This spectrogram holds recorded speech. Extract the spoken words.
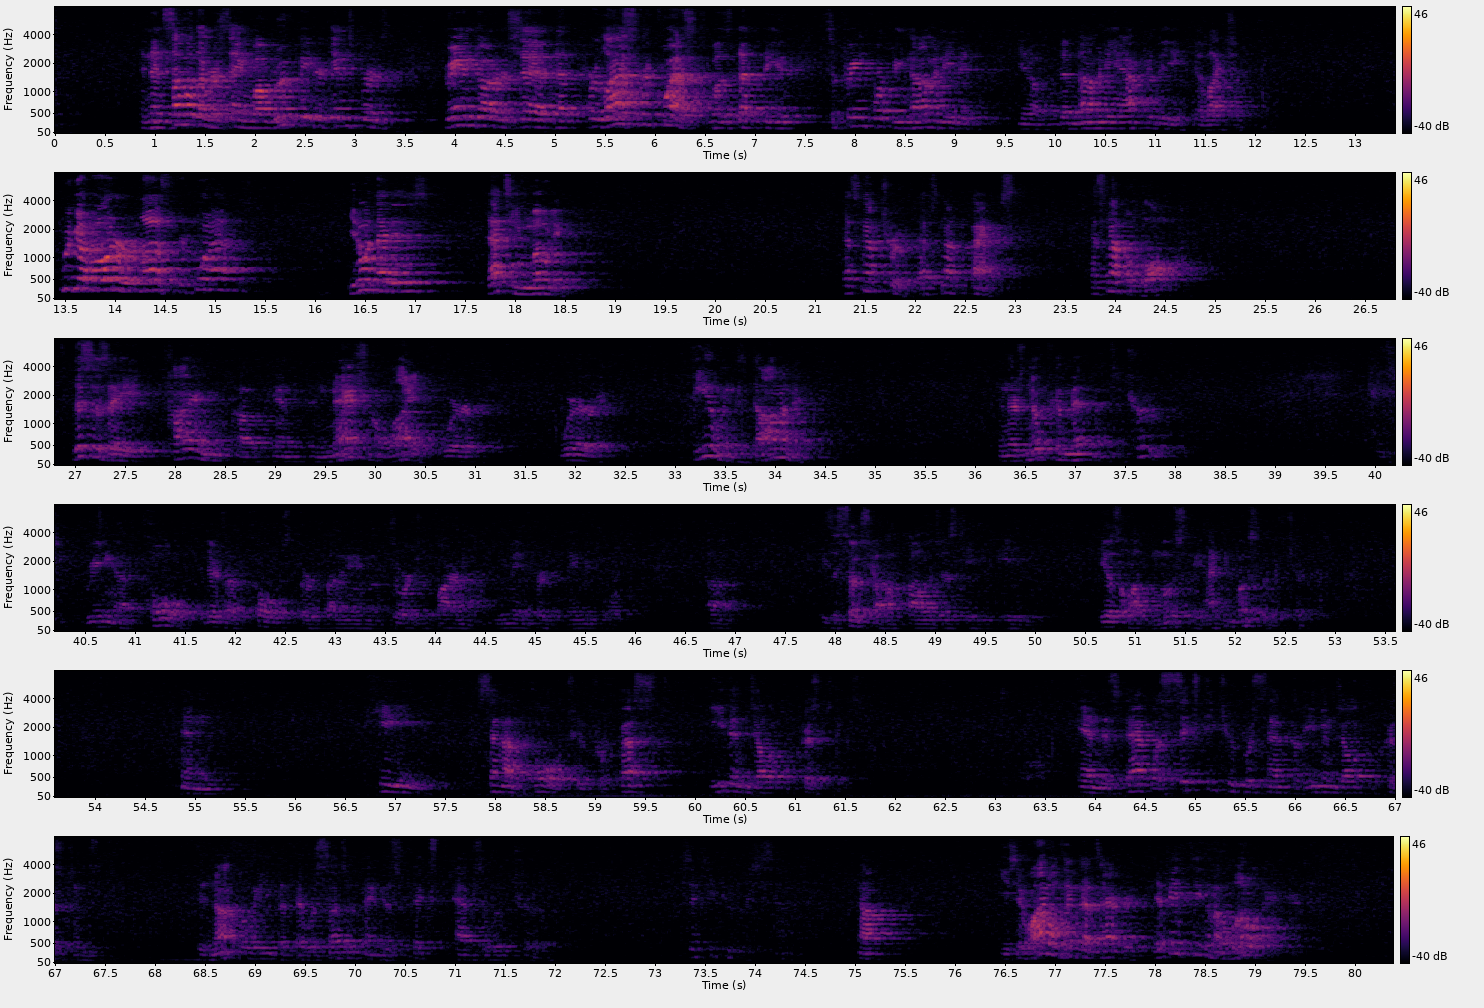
And then some of them are saying, well, Ruth Bader Ginsburg's granddaughter said that her last request was that the Supreme Court be nominated, you know, the nominee after the election. We got to honor her last request. You know what that is? That's emoting. That's not true. That's not facts. That's not the law. This is a time of, in, in national life where, where feelings dominate. And there's no commitment to truth. He's reading a poll. There's a pollster by the name of George Barna. You may have heard the name before. Uh, he's a sociologist. He, he deals a lot mostly, I think mostly with churches. And he sent out a poll to professed evangelical Christians. And the stat was 62% of evangelical Christians did not believe that there was such a thing as fixed absolute truth. 62%. Now, you say, well, I don't think that's accurate. If it's even a little accurate,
